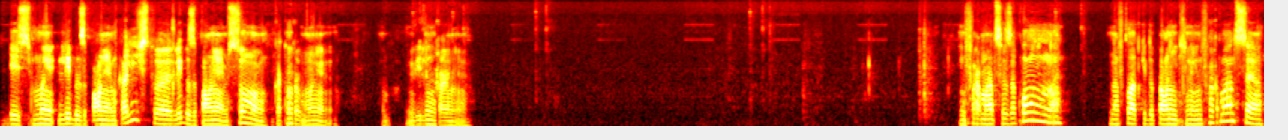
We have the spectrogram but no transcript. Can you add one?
здесь мы либо заполняем количество, либо заполняем сумму, которую мы ввели ранее. Информация заполнена. На вкладке «Дополнительная информация»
